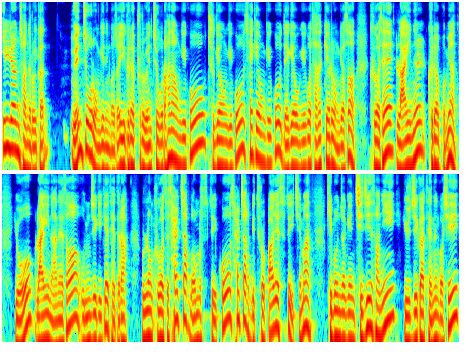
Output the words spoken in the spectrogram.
1년 전으로 그러니까 왼쪽으로 옮기는 거죠. 이 그래프를 왼쪽으로 하나 옮기고 두 개 옮기고 세 개 옮기고 네 개 옮기고 다섯 개를 옮겨서 그것에 라인을 그려보면 요 라인 안에서 움직이게 되더라. 물론 그것을 살짝 넘을 수도 있고 살짝 밑으로 빠질 수도 있지만 기본적인 지지선이 유지가 되는 것이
